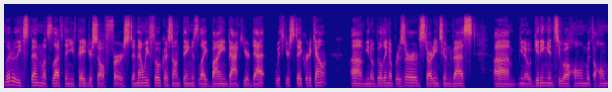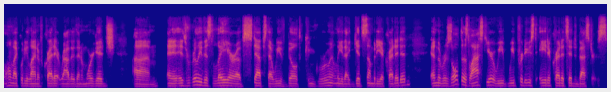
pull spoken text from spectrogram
literally spend what's left and you've paid yourself first. And then we focus on things like buying back your debt with your sacred account. Um, you know, building up reserves, starting to invest, um, you know, getting into a home with a home home equity line of credit rather than a mortgage. Um, and it's really this layer of steps that we've built congruently that gets somebody accredited. And the result is last year we we produced eight accredited investors,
